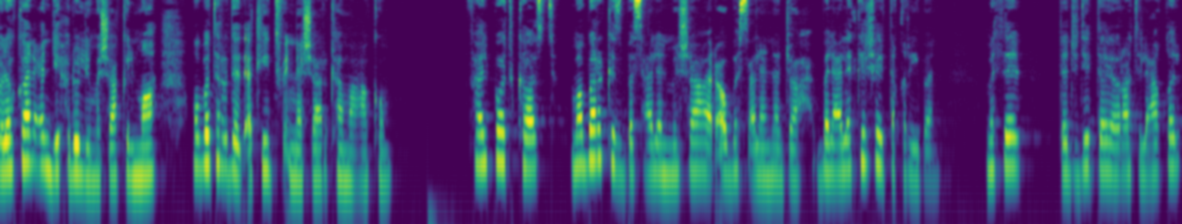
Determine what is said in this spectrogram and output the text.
ولو كان عندي حلول لمشاكل ما مو بتردد أكيد في إني أشاركها معاكم في هالبودكاست ما بركز بس على المشاعر أو بس على النجاح بل على كل شيء تقريبا مثل تجديد تيارات العقل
